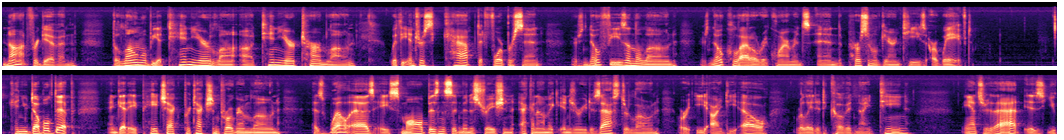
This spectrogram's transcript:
not forgiven, the loan will be a 10 year, lo- uh, 10 year term loan with the interest capped at 4%. There's no fees on the loan, there's no collateral requirements, and the personal guarantees are waived. Can you double dip and get a Paycheck Protection Program loan as well as a Small Business Administration Economic Injury Disaster Loan, or EIDL, related to COVID 19? The answer to that is you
